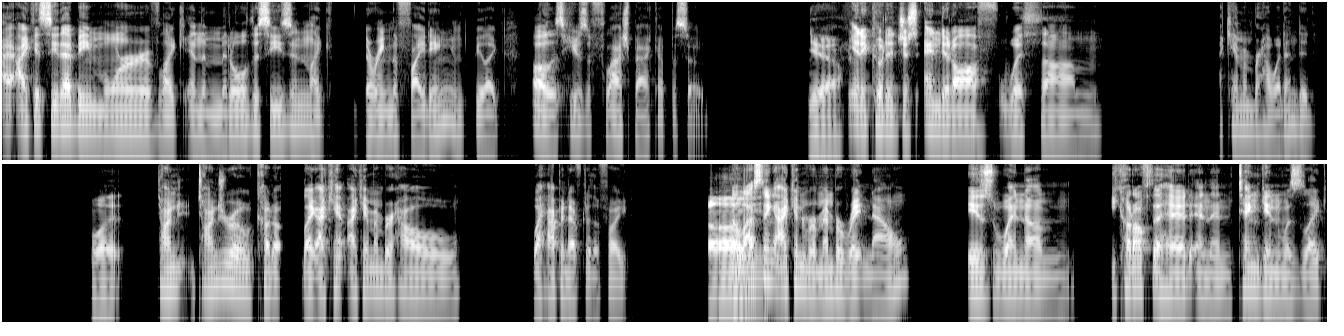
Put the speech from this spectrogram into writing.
I I could see that being more of like in the middle of the season, like during the fighting, and be like, oh, this here's a flashback episode Yeah. and it could have just ended off with um I can't remember how it ended. What? Tan- Tanjiro cut up like I can't I can't remember how what happened after the fight. Um, The last thing I can remember right now is when um he cut off the head and then Tengen was like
